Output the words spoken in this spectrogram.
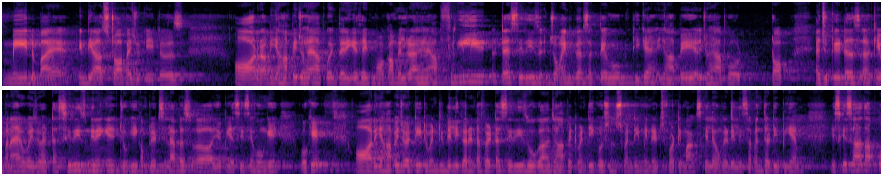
made by India's top educators और अब यहाँ पे जो है आपको एक तरीके से एक मौका मिल रहा है आप फ्रीली टेस्ट सीरीज़ ज्वाइन कर सकते हो ठीक है यहाँ पे जो है आपको टॉप एजुकेटर्स के बनाए हुए जो है टेस्ट सीरीज़ मिलेंगे, जो कि कंप्लीट सिलेबस यूपीएससी से होंगे ओके और यहाँ पे जो है T twenty daily current affair test series होगा, जहाँ पे twenty question twenty minutes forty marks के लिए होंगे डेली सेवन थर्टी पी इसके साथ आपको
